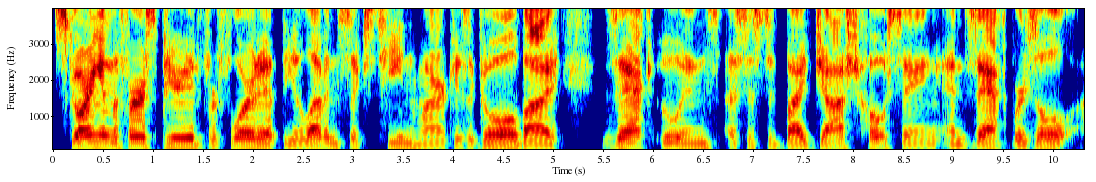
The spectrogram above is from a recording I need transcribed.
Scoring in the first period for Florida at the 11 16 mark is a goal by Zach Owens, assisted by Josh Ho-Sang and Zach Berzola.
